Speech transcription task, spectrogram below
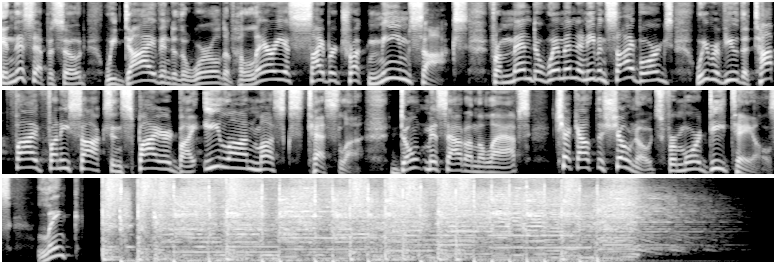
In this episode, we dive into the world of hilarious Cybertruck meme socks. From men to women and even cyborgs, we review the top five funny socks inspired by Elon Musk's Tesla. Don't miss out on the laughs. Check out the show notes for more details. Link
